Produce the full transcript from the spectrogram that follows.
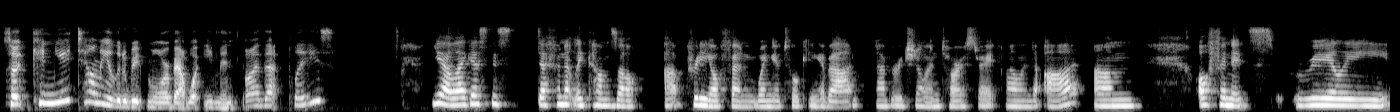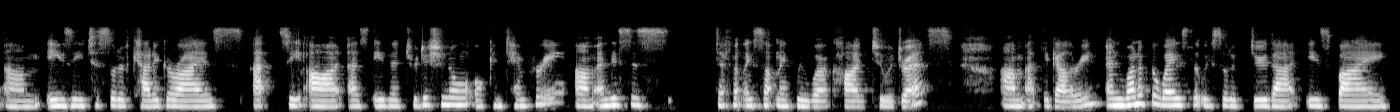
So can you tell me a little bit more about what you meant by that, please? Yeah, well, I guess this definitely comes up uh, pretty often when you're talking about Aboriginal and Torres Strait Islander art. Um, often it's really um, easy to sort of categorize ATSI art as either traditional or contemporary, um, and this is definitely something we work hard to address um, at the gallery. And one of the ways that we sort of do that is by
